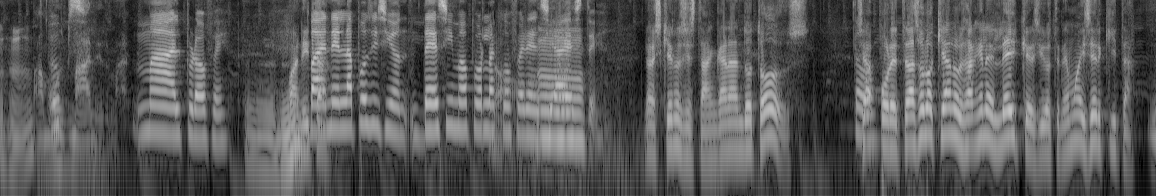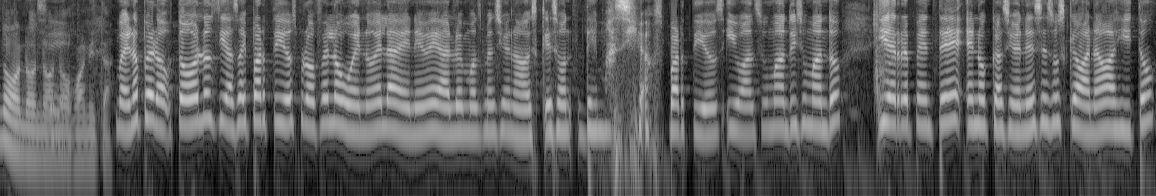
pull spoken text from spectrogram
Vamos Ups. mal, hermano. Mal, profe. Van en la posición décima por la conferencia Mm. este. No, es que nos están ganando todos. O sea, por detrás solo quedan Los Ángeles Lakers y lo tenemos ahí cerquita. No, no, no, Sí. no, Juanita. Bueno, pero todos los días hay partidos, profe. Lo bueno de la NBA, lo hemos mencionado, es que son demasiados partidos y van sumando y sumando. Y de repente, en ocasiones, esos que van abajito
